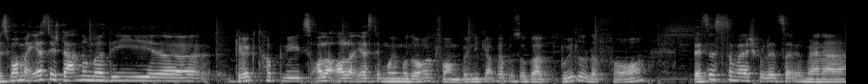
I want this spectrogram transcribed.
das war meine erste Startnummer, die ich äh, gekriegt habe, wie ich das aller, allererste Mal Motorrad gefahren bin. Ich glaube, ich habe sogar ein Beutel davor. Das ist zum Beispiel jetzt in meiner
